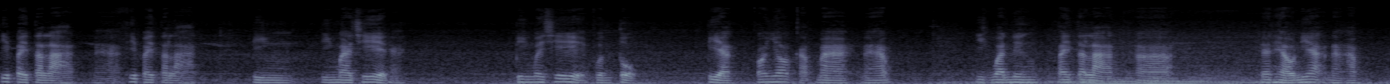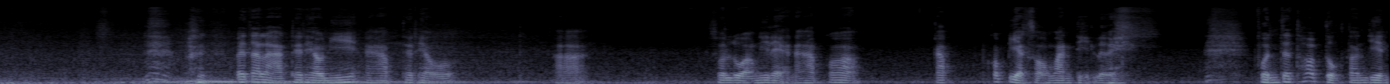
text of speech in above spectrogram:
ที่ไปตลาดนะฮะที่ไปตลาดปิงปิงมาเช่นะปิงมาเช่ฝนตก เปียกก็ย่อกลับมานะครับ อีกวันหนึ่งไปตลาดแถวแถวๆเนี้ยนะครับ ไปตลาดแถวๆนี้นะครับแถวๆอ่าสวนหลวงนี่แหละนะครับก็ ก็เปียกสองวันติดเลย ฝนจะทอบตกตอนเย็น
